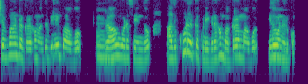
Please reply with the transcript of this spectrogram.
செவ்வான்ற கிரகம் வந்து விளிம்பாவோ ராகுவோட சேர்ந்தோ அது கூட இருக்கக்கூடிய கிரகம் வக்ரமாவோ ஏதோ ஒண்ணு இருக்கும்.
